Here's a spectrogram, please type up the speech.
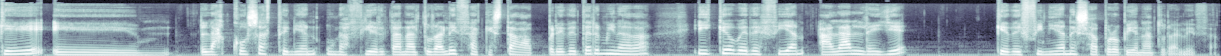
que eh, las cosas tenían una cierta naturaleza que estaba predeterminada y que obedecían a las leyes que definían esa propia naturaleza.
